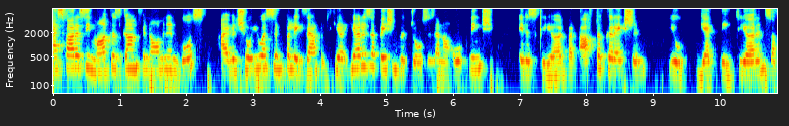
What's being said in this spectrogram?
As far as the Marcus Gunn phenomenon goes, I will show you a simple example. Here, here is a patient with ptosis and an opening, it is cleared, but after correction, you get the clearance of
